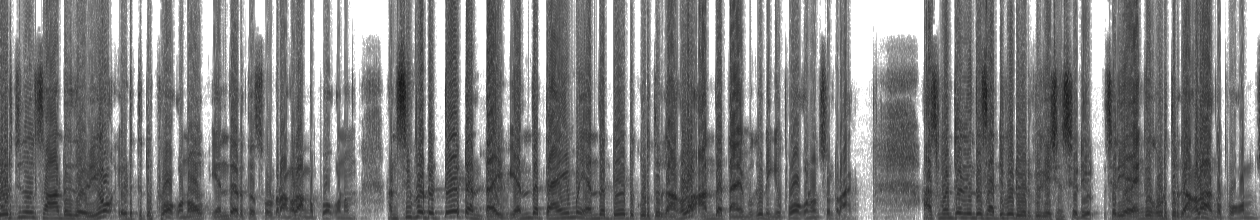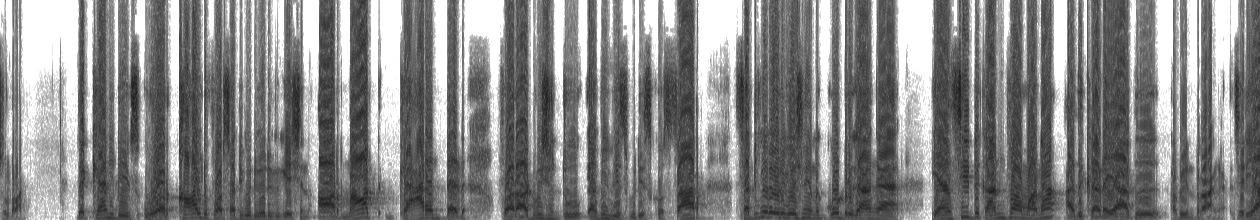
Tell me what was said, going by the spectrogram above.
ஒரிஜினல் சான்றிதழையும் எடுத்துட்டு போகணும். எந்த இடத்த சொல்றாங்களோ அங்க போகணும். அண்ட் சிப்ளோட டேட் அண்ட் டைம் எந்த டைம் எந்த டேட் கொடுத்துருக்காங்களோ அந்த டைமுக்கு நீங்க போகணும்னு சொல்றாங்க. அஸ் மென்டல் இந்த சர்டிஃபிகேட் வெரிஃபிகேஷன் ஷெட்யூல் சரியா? எங்க கொடுத்துருக்காங்களோ அங்க போகணும்னு சொல்றாங்க. The candidates who are called for certificate verification are not guaranteed for admission to MBBS BDS course. Sir certificate verification எனக்கு கூட்டிருக்காங்க. என் சீட்டு கன்ஃபார்ம் ஆனா அது கிடையாது அப்படின்றாங்க. சரியா?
